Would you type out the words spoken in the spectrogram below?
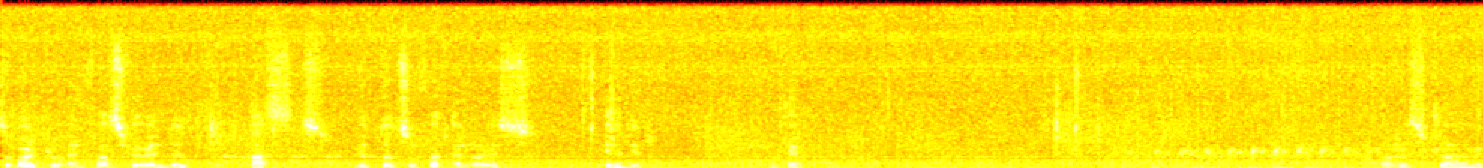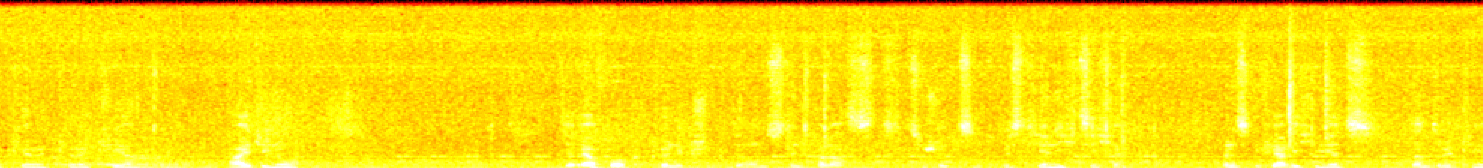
Sobald du ein Fass verwendet hast, wird dort sofort ein neues generiert. Okay. Alles klar, weg hier, weg hier, weg hier. Hi Gino. Der Airfolk-König schickte uns, den Palast zu schützen. Du bist hier nicht sicher. Wenn es gefährlich wird, dann drücke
